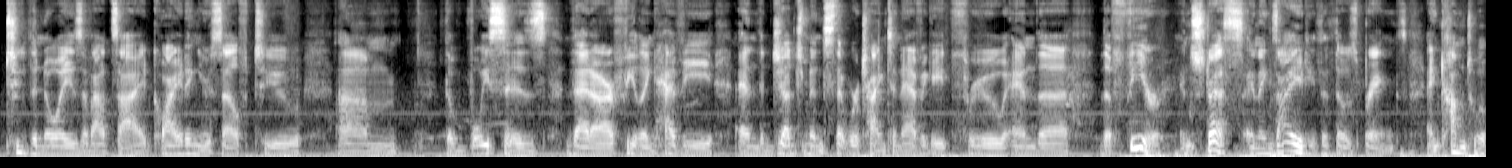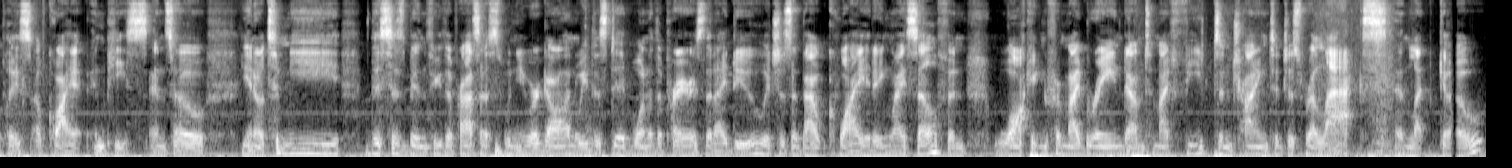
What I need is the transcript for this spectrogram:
to the noise of outside, quieting yourself to um, the voices that are feeling heavy and the judgments that we're trying to navigate through and the the fear and stress and anxiety that those brings and come to a place of quiet and peace. And so you know to me this has been through the process when you were gone. We just did one of the prayers that i do which is about quieting myself and walking from my brain down to my feet and trying to just relax and let go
